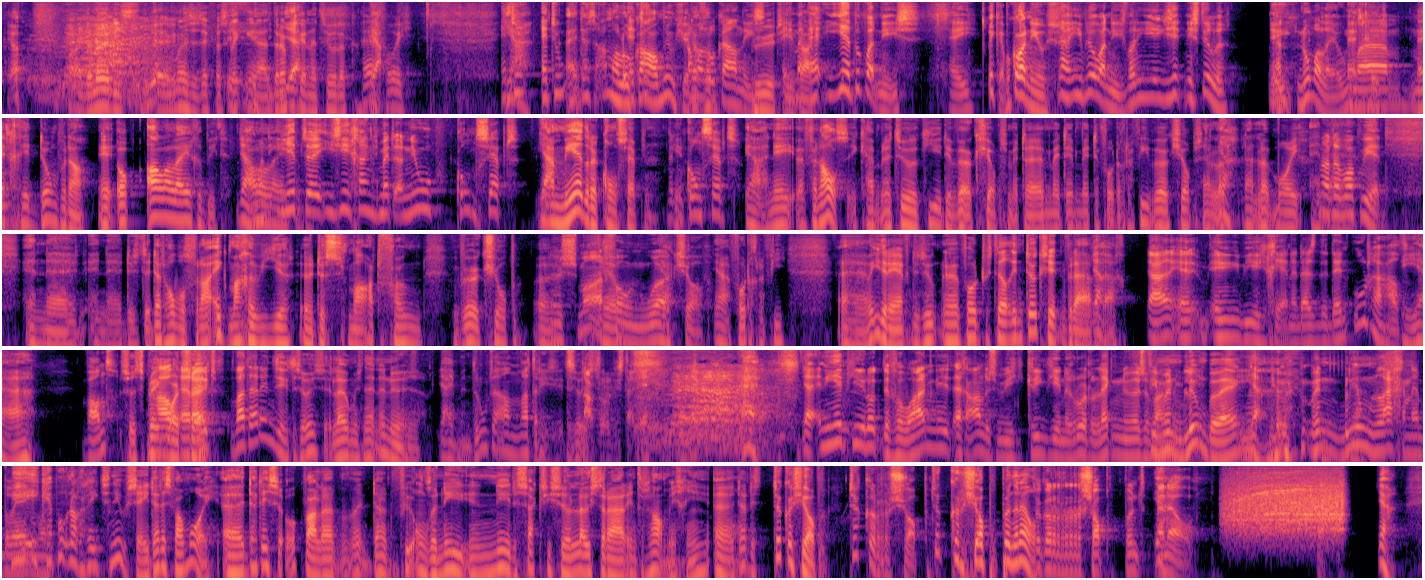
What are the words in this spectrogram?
Oh, de leuries. Die moesten zich verslikken in Ja. natuurlijk. hè, Ja. foei. En Ja. toen? En toen? Eh, dat is allemaal En lokaal toen- nieuws. ja. Allemaal lokaal nieuws. Hey, maar, je hebt ook wat nieuws. Hey. Ik heb ook wat nieuws. Ja, je hebt ook wat nieuws. Want je, je zit niet stille. Nee. noem maar. Het, Maar, gaat, het gaat dom vandaan. Eh, Op allerlei gebieden. ja, Allerlei je, hebt, gebieden. eh, met een nieuw concept. ja, meerdere concepten. Met een concept. Ja, nee, van alles. Ik heb natuurlijk hier de workshops met de, met de, met de fotografie-workshops. En dat, Ja. dat loopt mooi. En, nou, dat eh, wou ik weer. En, eh, en eh, dus dat hobbelt vandaan. Ik mag er weer eh, de smartphone-workshop. eh, Een smartphone workshop. ja, fotografie. Eh, iedereen heeft natuurlijk een fotostel in tuk zitten vandaag de Ja. dag. Ja, en en wie gerne dat is de den uithaalt. Ja, Want Zo het haal spreekwoord eruit zegt. wat erin zit. zo is het. Loom is net een neuzen. Jij bent roet aan wat erin zit. Zo is Nou, zo is dat. Ja, en die heb je hier ook de verwarming niet echt aan. Dus wie kringt hier in de grote lekneuzen Die mijn bloem bewegen. Ja, mijn bloem lachen en bewegen. Nee, ik heb ook nog iets nieuws. Hé. Dat is wel mooi. Eh, dat is ook wel eh, dat voor onze Ne- Neder-Saxische luisteraar interessant misschien. Eh, Oh. Dat is Tukkershop. Tukkershop. Tukkershop.nl. Tukkershop.nl Ja.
